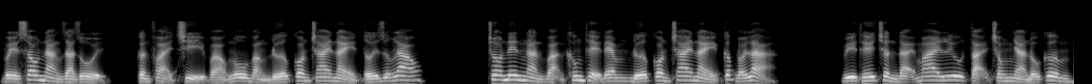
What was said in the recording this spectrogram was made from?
về sau nàng già rồi, cần phải chỉ vào ngô bằng đứa con trai này tới dưỡng lão. Cho nên ngàn vạn không thể đem đứa con trai này cấp đói lả. Vì thế Trần Đại Mai lưu tại trong nhà nấu cơm,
